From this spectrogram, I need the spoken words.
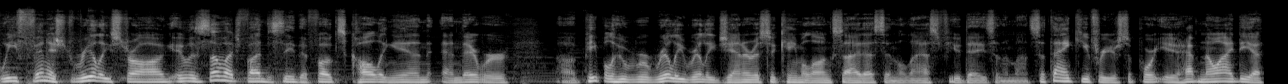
we finished really strong. It was so much fun to see the folks calling in, and there were uh, people who were really, really generous who came alongside us in the last few days of the month. So thank you for your support. You have no idea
